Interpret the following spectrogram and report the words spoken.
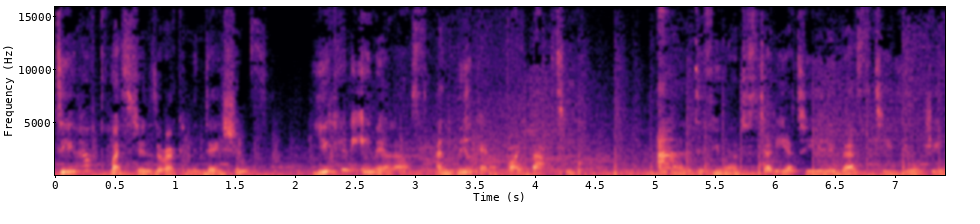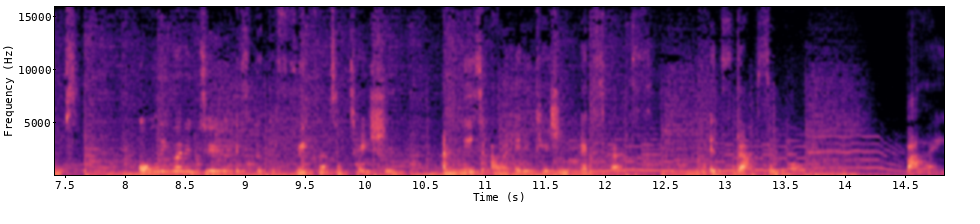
Do you have questions or recommendations? You can email us and we'll get right back to you. And if you want to study at a university of your dreams, all you're going to do is book a free consultation and meet our education experts. It's that simple. Bye.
